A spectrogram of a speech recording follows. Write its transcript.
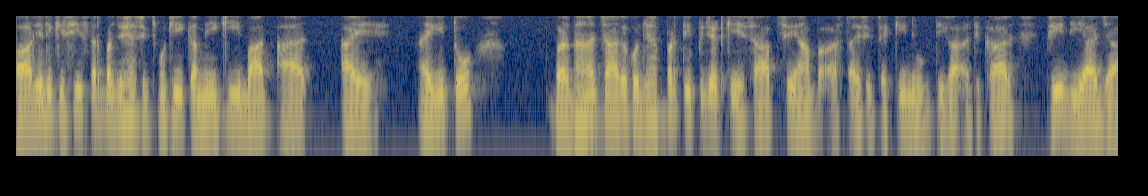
और यदि किसी स्तर पर जो है शिक्षकों की कमी की बात आए, आएगी तो प्रधानाचार्य को जो है प्रति पीरियड के हिसाब से यहाँ पर अस्थायी शिक्षक की नियुक्ति का अधिकार भी दिया जा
